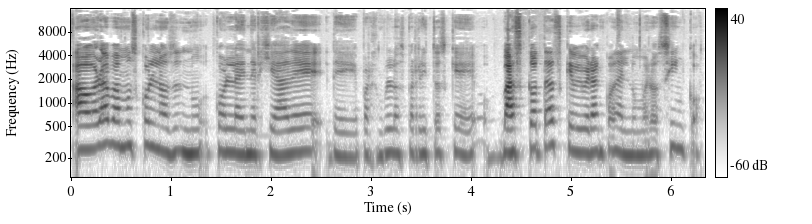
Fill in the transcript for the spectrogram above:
Ahora vamos con, los, con la energía de, de, por ejemplo, los perritos que, mascotas que vibran con el número 5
